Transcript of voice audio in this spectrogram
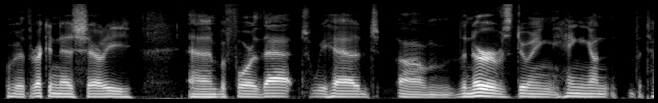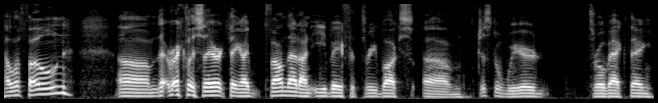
with Reconnez Cherie. And before that, we had um, The Nerves doing Hanging on the Telephone. Um, that Reckless Eric thing, I found that on eBay for three bucks. Um, just a weird throwback thing.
